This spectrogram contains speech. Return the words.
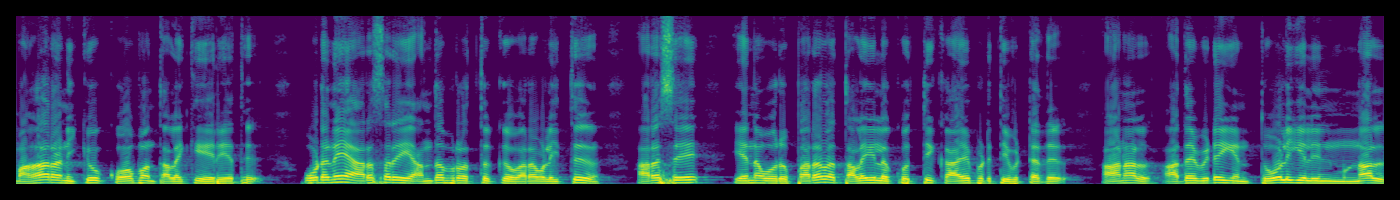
மகாராணிக்கோ கோபம் தலைக்கு ஏறியது. உடனே அரசரை அந்தபுரத்துக்கு வரவழைத்து அரசே என ஒரு பறவை தலையில் கொத்தி காயப்படுத்தி விட்டது. ஆனால் அதைவிட என் தோழிகளின் முன்னால்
